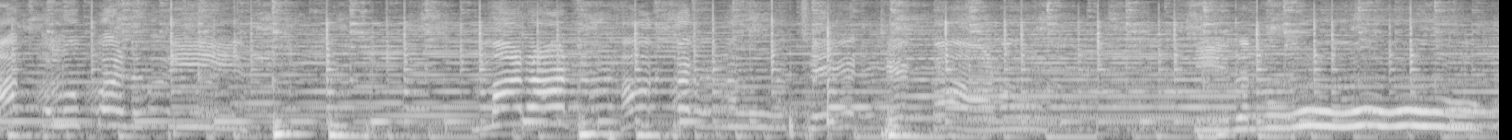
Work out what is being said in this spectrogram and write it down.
આકલું પડતી મારા ઠાકરનું છે ઠેકાણું. તીરનું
